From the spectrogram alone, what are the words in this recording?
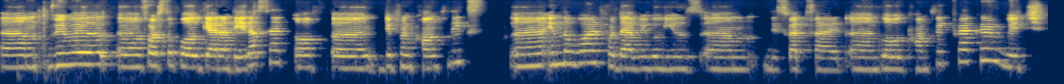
Um, we will uh, first of all get a data set of uh, different conflicts uh, in the world. For that, we will use um, this website, uh, Global Conflict Tracker, which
